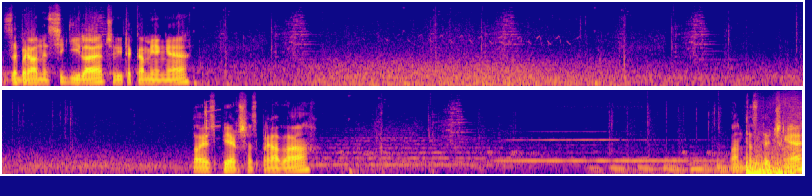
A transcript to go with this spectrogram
zebrane sigile, czyli te kamienie. To jest pierwsza sprawa. Fantastycznie.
